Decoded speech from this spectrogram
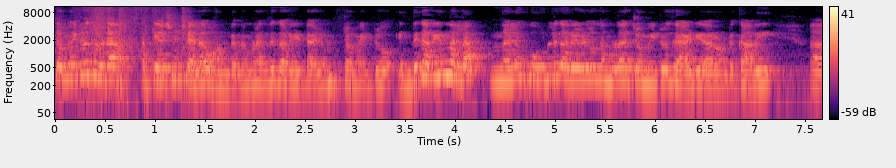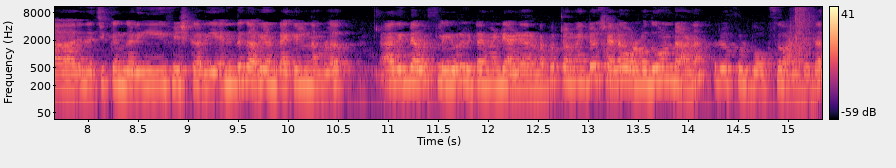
ടൊമാറ്റോസ് ഇവിടെ അത്യാവശ്യം ചിലവുണ്ട്. നമ്മൾ എന്ത് കറി ഇട്ടാലും ടൊമാറ്റോ എന്ത് കറി എന്നല്ല എന്നാലും കൂടുതൽ കറികളിലും നമ്മൾ ടൊമാറ്റോസ് ആഡ് ചെയ്യാറുണ്ട്. കറി ചിക്കൻ കറി ഫിഷ് കറി എന്ത് കറി ഉണ്ടാക്കിയാലും നമ്മൾ അതിന്റെ ഒരു ഫ്ലേവർ കിട്ടാൻ വേണ്ടി ആഡ് ചെയ്യാറുണ്ട്. അപ്പോൾ ടൊമാറ്റോ ചിലവുള്ളതുകൊണ്ടാണ് ഒരു ഫുൾ ബോക്സ് വാങ്ങിച്ചത്.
